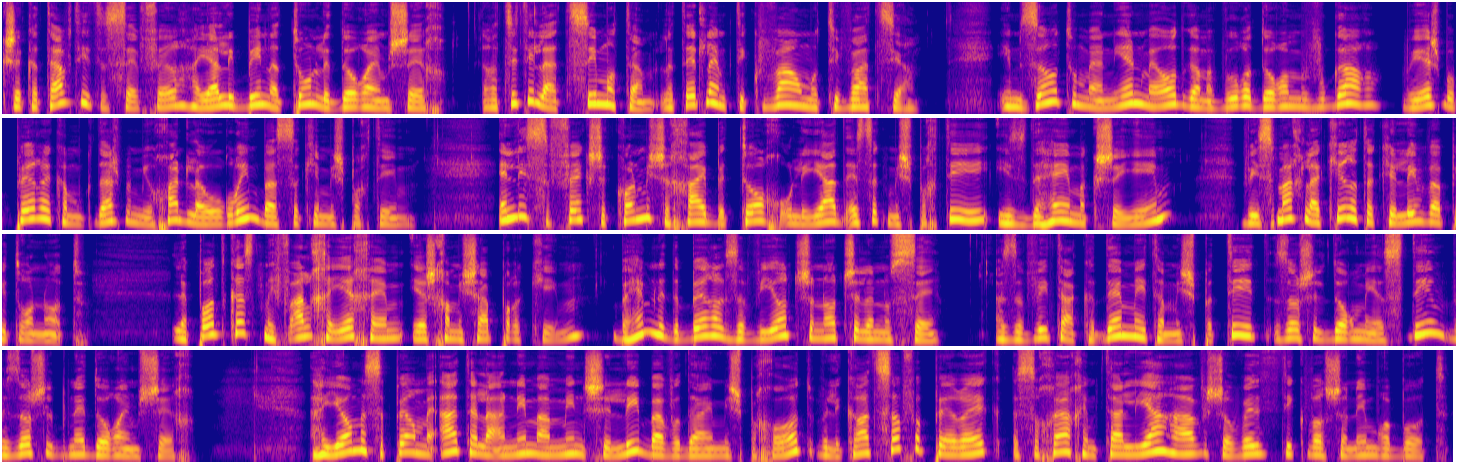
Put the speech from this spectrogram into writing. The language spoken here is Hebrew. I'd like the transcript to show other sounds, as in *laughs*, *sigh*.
כשכתבתי את הספר, היה ליבי נתון לדור ההמשך. רציתי להעצים אותם, לתת להם תקווה ומוטיבציה. עם זאת, הוא מעניין מאוד גם עבור הדור המבוגר, ויש בו פרק המוקדש במיוחד להורים בעסקים משפחתיים. אין לי ספק שכל מי שחי בתוך וליד עסק משפחתי יזדהה עם הקשיים, וישמח להכיר את הכלים והפתרונות. לפודקאסט מפעל חייכם יש חמישה פרקים, בהם נדבר על זוויות שונות של הנושא. הזווית האקדמית, המשפטית, זו של דור מייסדים וזו של בני דור ההמשך. היום אספר מעט על האני מאמין שלי בעבודה עם משפחות, ולקראת סוף הפרק אשוחח עם טל יהב, שעובדת איתי כבר שנים רבות.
